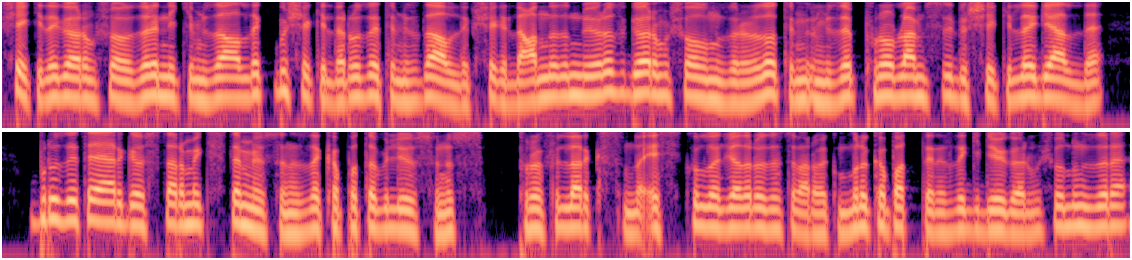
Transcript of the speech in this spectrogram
Şu şekilde görmüş olduğunuz üzere nickimizi aldık. Bu şekilde rozetimizi de aldık. Şu şekilde anladım diyoruz. Görmüş olduğunuz üzere rozetimize problemsiz bir şekilde geldi. Bu rozeti eğer göstermek istemiyorsanız da kapatabiliyorsunuz. Profiller kısmında eski kullanıcılar rozeti var. Bakın bunu kapattığınızda gidiyor görmüş olduğunuz üzere.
